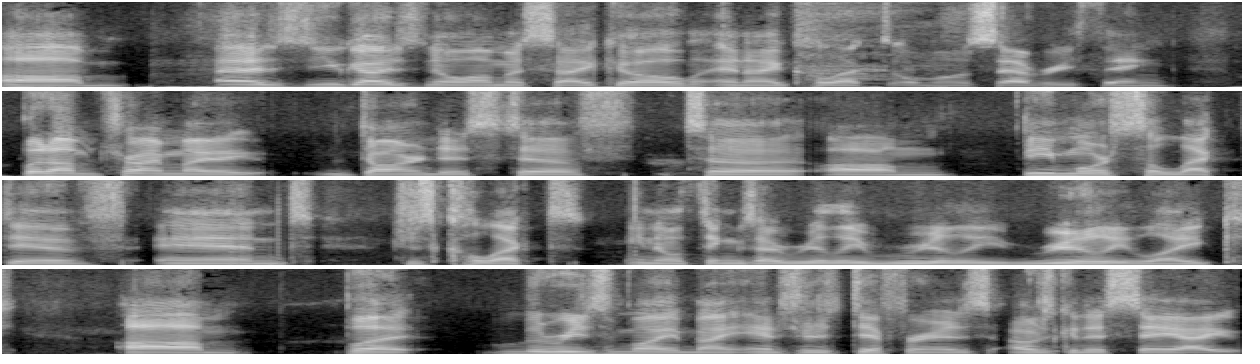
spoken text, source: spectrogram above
Um, as you guys know, I'm a psycho and I collect almost everything. But I'm trying my darndest to to um, be more selective and just collect, you know, things I really, really, really like. Um, but the reason why my answer is different is I was going to say I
